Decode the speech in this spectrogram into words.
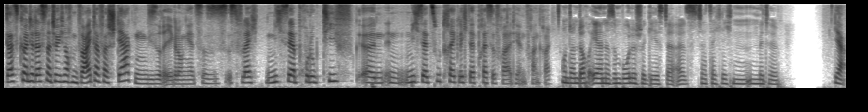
das könnte das natürlich noch weiter verstärken, diese Regelung jetzt. Also es ist vielleicht nicht sehr produktiv, äh, nicht sehr zuträglich der Pressefreiheit hier in Frankreich. Und dann doch eher eine symbolische Geste als tatsächlich ein Mittel. Ja,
